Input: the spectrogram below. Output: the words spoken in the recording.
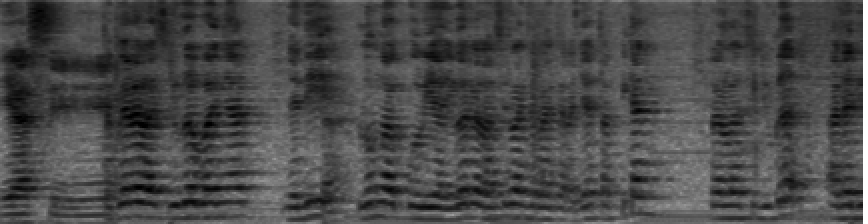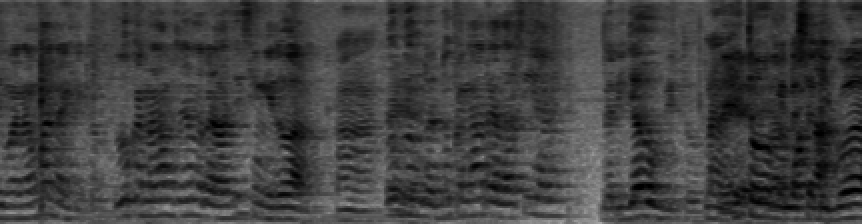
Iya sih. Tapi relasi juga banyak. Jadi Hah? lu nggak kuliah juga relasi lancar-lancar aja. Tapi kan relasi juga ada di mana-mana gitu. Lu kenal misalnya relasi sini doang. nah, Lu Iya. belum tentu kenal relasi yang dari jauh gitu. nah Iya, itu luar minusnya di gue,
